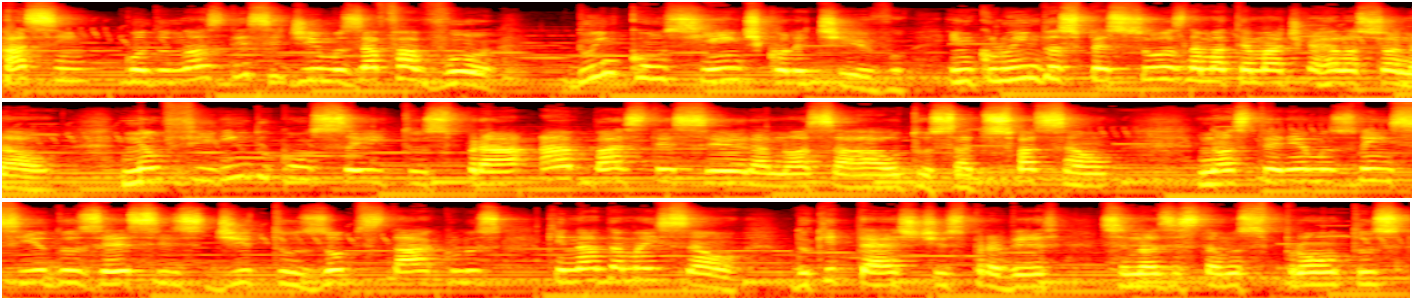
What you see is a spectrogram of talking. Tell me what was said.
Assim, quando nós decidimos a favor do inconsciente coletivo, incluindo as pessoas na matemática relacional, não ferindo conceitos para abastecer a nossa autossatisfação, nós teremos vencido esses ditos obstáculos que nada mais são do que testes para ver se nós estamos prontos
